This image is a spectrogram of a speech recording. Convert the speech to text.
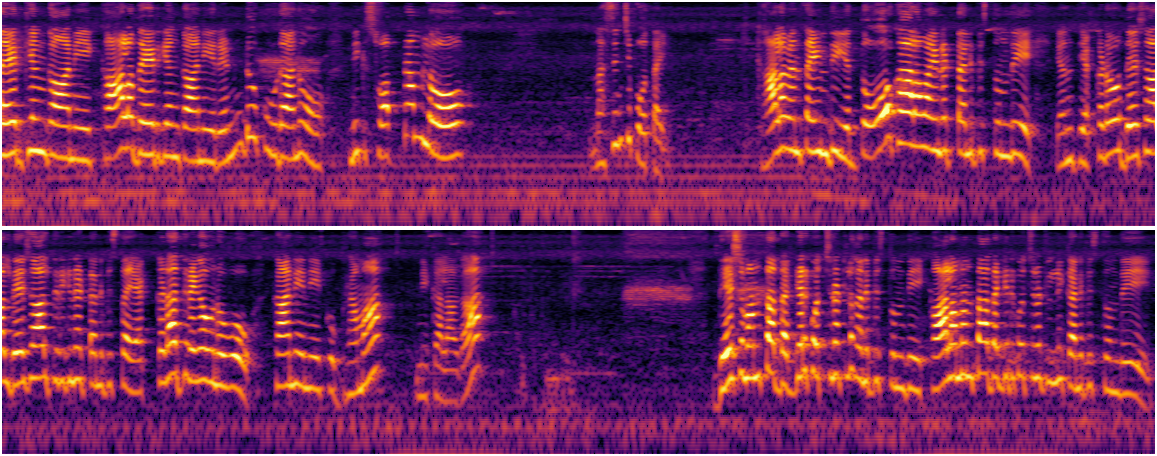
దైర్ఘ్యం కానీ కాల దైర్ఘ్యం కానీ రెండు కూడాను నీకు స్వప్నంలో నశించిపోతాయి. కాలం ఎంత అయింది ఎంతో కాలం అయినట్టు అనిపిస్తుంది. ఎంత ఎక్కడో దేశాలు దేశాలు తిరిగినట్టు అనిపిస్తాయి. ఎక్కడా తిరగవు నువ్వు. కానీ నీకు భ్రమ నీకు అలాగా దేశమంతా దగ్గరికి వచ్చినట్లు కనిపిస్తుంది. కాలమంతా దగ్గరికి వచ్చినట్లు నీకు కనిపిస్తుంది.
